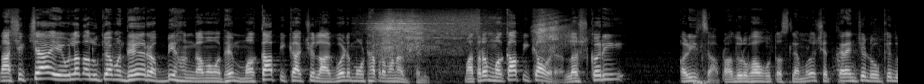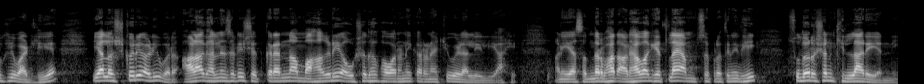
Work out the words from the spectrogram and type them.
नाशिकच्या येवला तालुक्यामध्ये रब्बी हंगामामध्ये मका पिकाची लागवड मोठ्या प्रमाणात झाली. मात्र मका पिकावर लष्करी अळीचा प्रादुर्भाव होत असल्यामुळे शेतकऱ्यांची डोकेदुखी वाढली आहे या लष्करी अळीवर आळा घालण्यासाठी शेतकऱ्यांना महागडी औषधं फवारणी करण्याची वेळ आलेली आहे. आणि या संदर्भात आढावा घेतलाय आमचे प्रतिनिधी सुदर्शन खिल्लारे यांनी.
